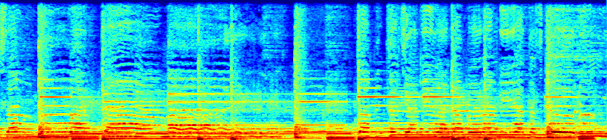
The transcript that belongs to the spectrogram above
bisa membuat damai. Tapi terjadilah dan perang di atas kebun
